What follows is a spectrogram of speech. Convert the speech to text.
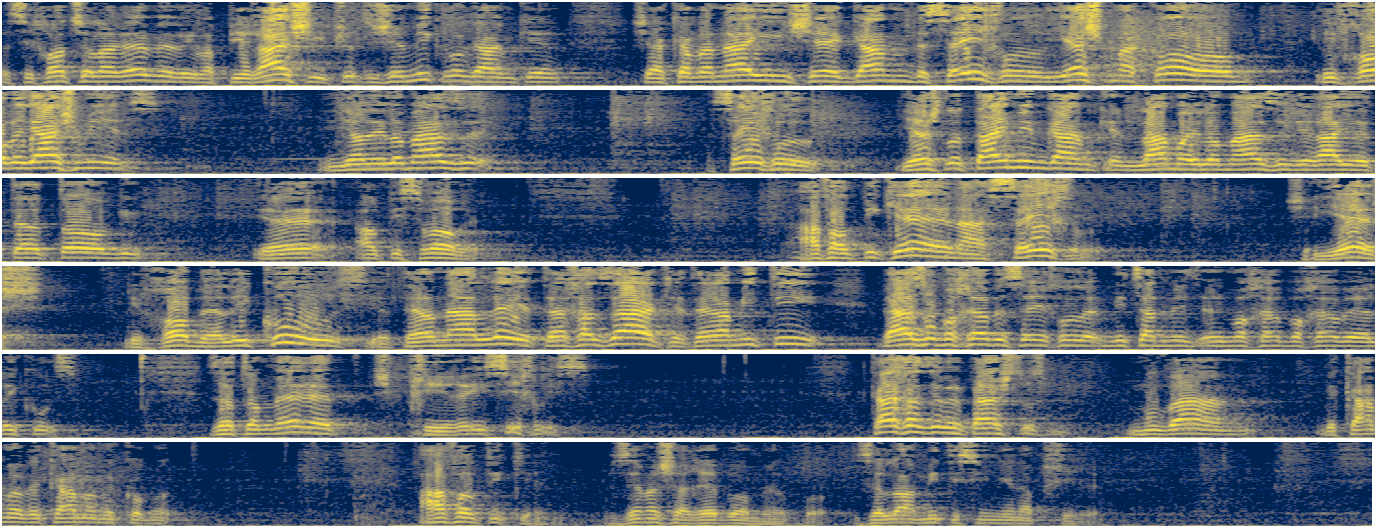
בשיחות של הרב, ולפירשי, פשוטו של מיקרו גם כן, שהכוונה היא שגם בסייכל יש מקום לבחור בגשמיאס. עניין אלו מה זה. הסייכל, יש לו טיימים גם כן, למה אלו מה זה נראה יותר טוב על פי סבורת. אף על פי כן, הסייכל שיש לבחור בליכוס יותר נעלה, יותר חזק, יותר אמיתי, ואז הוא בוחר בשכל, מצד בוחר, בוחר בליכוס. זאת אומרת, בחירי סיכליס. ככה זה בפשטוס מובן בכמה וכמה מקומות. אף על פי כן, וזה מה שהרב אומר פה, זה לא אמיתיס עניין הבחירה.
